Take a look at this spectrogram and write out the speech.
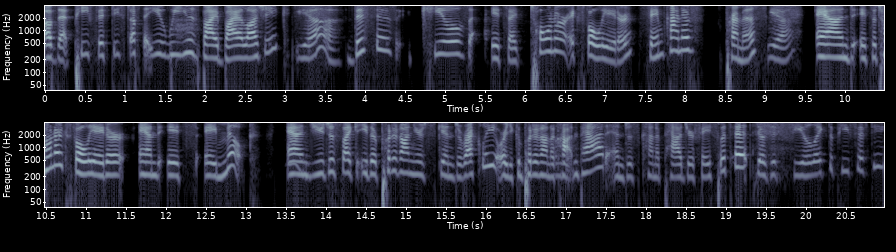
of that P50 stuff that you we use by Biologique. Yeah. This is Kiehl's. It's a toner exfoliator, same kind of premise, Yeah. and it's a toner exfoliator, and it's a milk. And mm-hmm. you just like either put it on your skin directly, or you can put it on a uh-huh. cotton pad and just kind of pad your face with it. Does it feel like the P50?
